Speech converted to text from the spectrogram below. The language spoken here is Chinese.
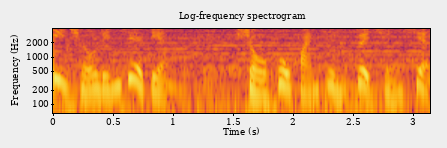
地球临界点，守护环境最前线。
